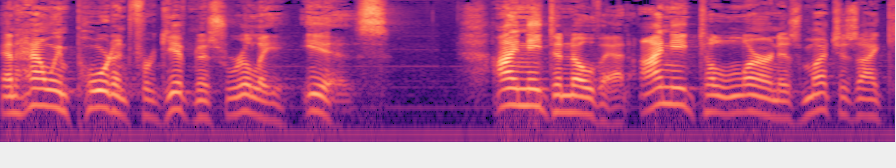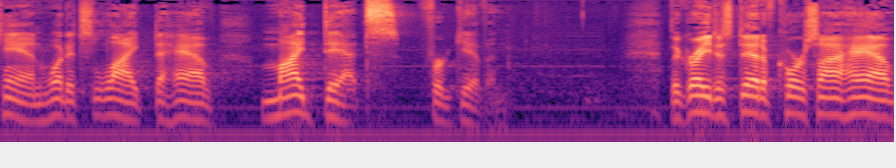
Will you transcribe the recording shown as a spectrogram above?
and how important forgiveness really is. I need to know that. I need to learn as much as I can what it's like to have my debts forgiven. The greatest debt, of course, I have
